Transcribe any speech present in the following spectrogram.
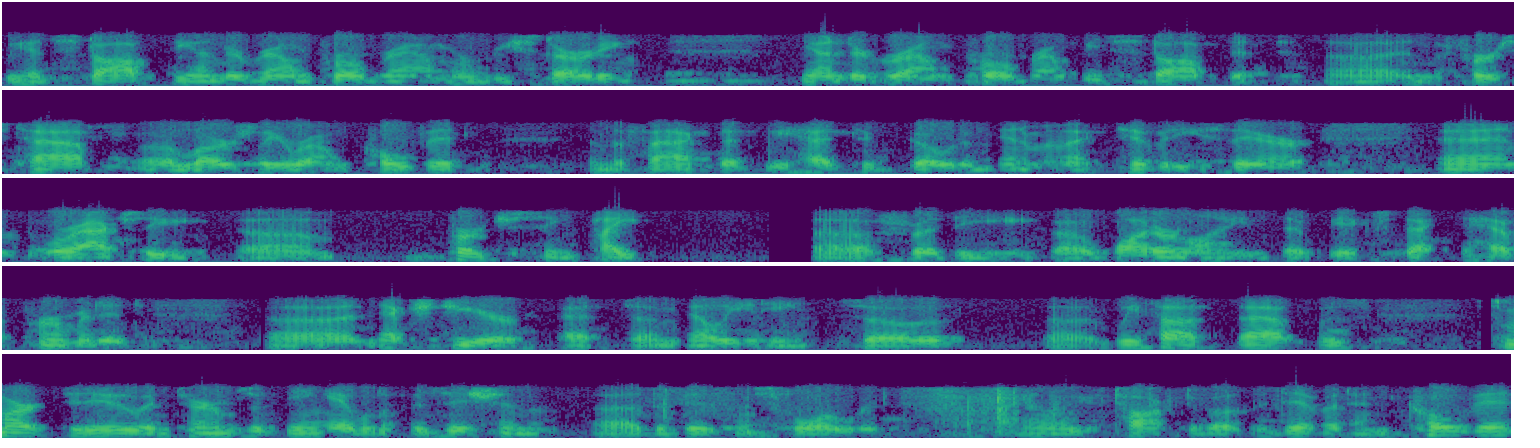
we had stopped the underground program. We're restarting the underground program. We stopped it uh, in the first half, uh, largely around COVID and the fact that we had to go to minimum activities there. And we're actually um, purchasing pipe for the water line that we expect to have permitted next year at Meliadine. So we thought that was smart to do in terms of being able to position uh, the business forward. And we've talked about the dividend. COVID,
